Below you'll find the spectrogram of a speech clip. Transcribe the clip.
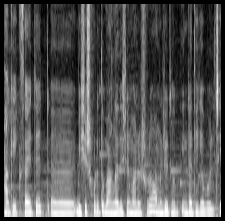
থাকে এক্সাইটেড বিশেষ করে তো বাংলাদেশের মানুষরাও আমরা যেহেতু ইন্ডিয়া থেকে বলছি।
